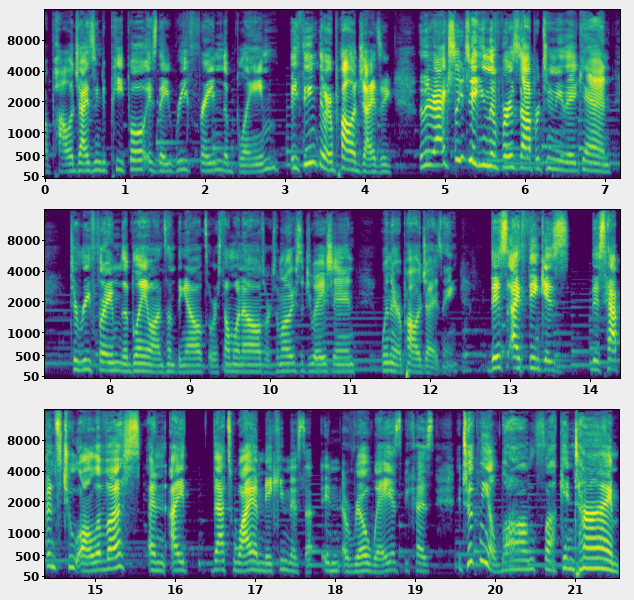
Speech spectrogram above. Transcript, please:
apologizing to people is they reframe the blame. They think they're apologizing, but they're actually taking the first opportunity they can to reframe the blame on something else or someone else or some other situation when they're apologizing. This I think is this happens to all of us and I that's why I'm making this in a real way is because it took me a long fucking time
